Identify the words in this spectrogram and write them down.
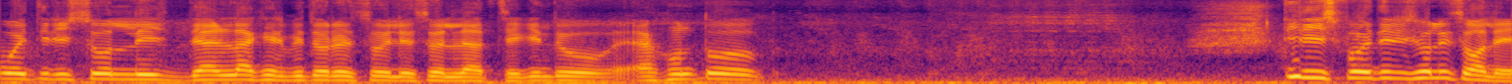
পঁয়ত্রিশ চল্লিশ দেড় লাখের ভিতরে চলে চলে যাচ্ছে। কিন্তু এখন তো তিরিশ পঁয়ত্রিশ হলে চলে।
